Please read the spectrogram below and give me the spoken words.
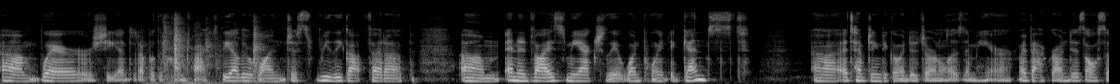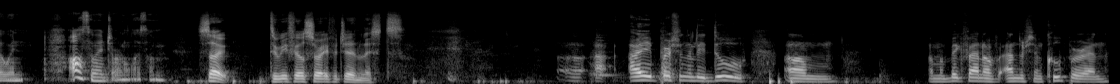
um, where she ended up with a contract. The other one just really got fed up um, and advised me actually at one point against uh, attempting to go into journalism here. My background is also in also in journalism. So, do we feel sorry for journalists? I, I personally do. Um, I'm a big fan of Anderson Cooper, and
